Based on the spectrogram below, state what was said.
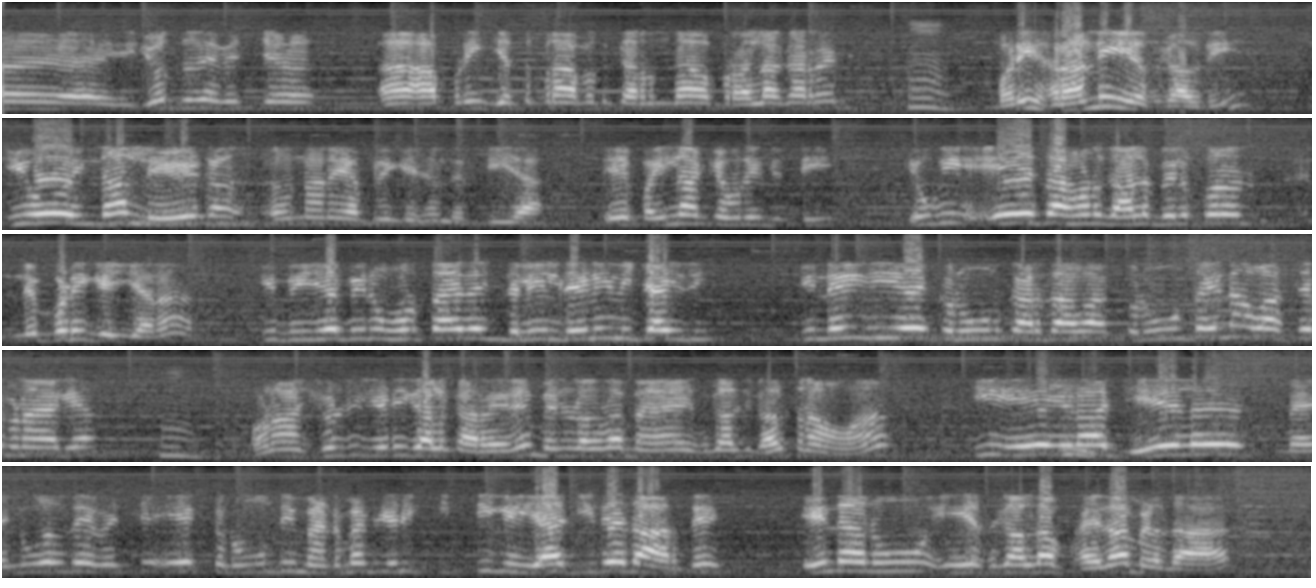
ਯੁੱਧ ਦੇ ਵਿੱਚ ਆਪਣੀ ਜਿੱਤ ਪ੍ਰਾਪਤ ਕਰਨ ਦਾ ਉਪਰਾਲਾ ਕਰ ਰਹੇ ਨੇ। ਬੜੀ ਹੈਰਾਨੀ ਇਸ ਗੱਲ ਦੀ ਕਿ ਉਹ ਇੰਨਾ ਲੇਟ ਉਹਨਾਂ ਨੇ ਐਪਲੀਕੇਸ਼ਨ ਦਿੱਤੀ ਆ। ਇਹ ਪਹਿਲਾਂ ਕਿਉਂ ਨਹੀਂ ਦਿੱਤੀ? ਕਿਉਂਕਿ ਇਹ ਤਾਂ ਹੁਣ ਗੱਲ ਬਿਲਕੁਲ ਨਿਬੜ ਹੀ ਗਈ ਆ ਨਾ। ਕਿ ਬੀਜੇਪੀ ਨੂੰ ਹੁਣ ਤਾਂ ਇਹਦੇ ਦਲੀਲ ਦੇਣੀ ਨਹੀਂ ਚਾਹੀਦੀ ਕਿ ਨਹੀਂ ਜੀ ਇਹ ਕਾਨੂੰਨ ਕਰਦਾ ਵਾ ਕਾਨੂੰਨ ਤਾਂ ਇਹਨਾਂ ਵਾਸਤੇ ਬਣਾਇਆ ਗਿਆ। ਹੁਣ ਅੰਸ਼ੁਲ ਜੀ ਜਿਹੜੀ ਗੱਲ ਕਰ ਰਹੇ ਨੇ ਮੈਨੂੰ ਲੱਗਦਾ ਮੈਂ ਇਸ ਗੱਲ 'ਚ ਗਲਤ ਨਾ ਹੋਵਾਂ ਕਿ ਇਹ ਜਿਹੜਾ ਜੇਲ੍ਹ ਮੈਨੂਅਲ ਦੇ ਵਿੱਚ ਇਹ ਕਾਨੂੰਨ ਦੀ ਅਮੈਂਡਮੈਂਟ ਜਿਹੜੀ ਕੀਤੀ ਗਈ ਆ ਜਿਹਦੇ ਆਧਾਰ ਤੇ ਇਹਨਾਂ ਨੂੰ ਇਸ ਗੱਲ ਦਾ ਫਾਇਦਾ ਮਿਲਦਾ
